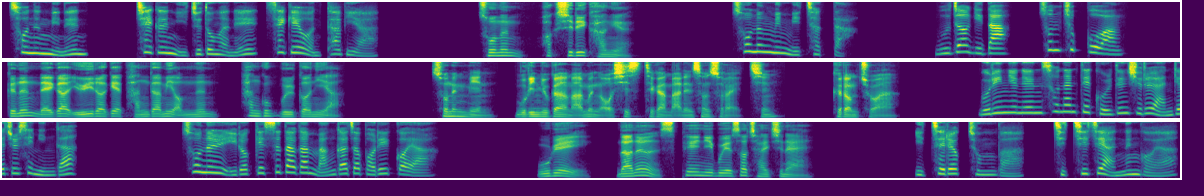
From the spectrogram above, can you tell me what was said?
손흥민은 최근 2주 동안의 세계 원탑이야. 손은 확실히 강해. 손흥민 미쳤다. 무적이다. 손축구왕. 그는 내가 유일하게 반감이 없는 한국 물건이야. 손흥민, 무리뉴가 남은 어시스트가 많은 선수라 했지? 그럼 좋아. 무린유는 손한테 골든슈를 안겨줄 셈인가? 손을 이렇게 쓰다간 망가져 버릴 거야. 우레이. 나는 스페인 2부에서 잘 지내. 이 체력 좀 봐. 지치지 않는 거야.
